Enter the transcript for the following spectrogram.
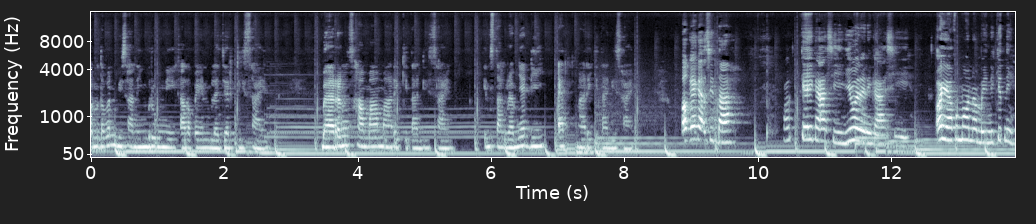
Teman-teman bisa nimbrung nih kalau pengen belajar desain. Bareng sama Mari Kita Desain. Instagramnya di @marikitadesain. Oke Kak Sinta. Oke Kak Asi, gimana nih Kak Asi? Oh ya aku mau nambahin dikit nih.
